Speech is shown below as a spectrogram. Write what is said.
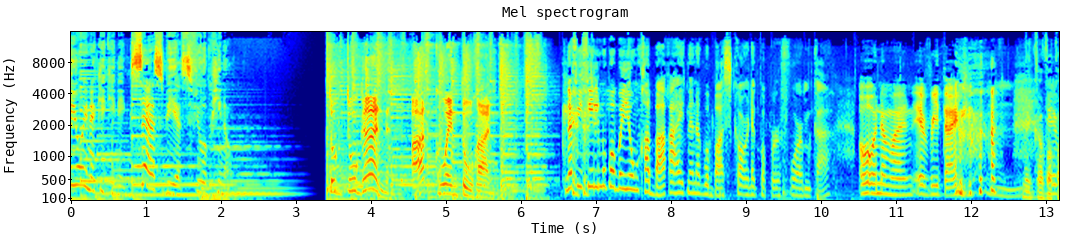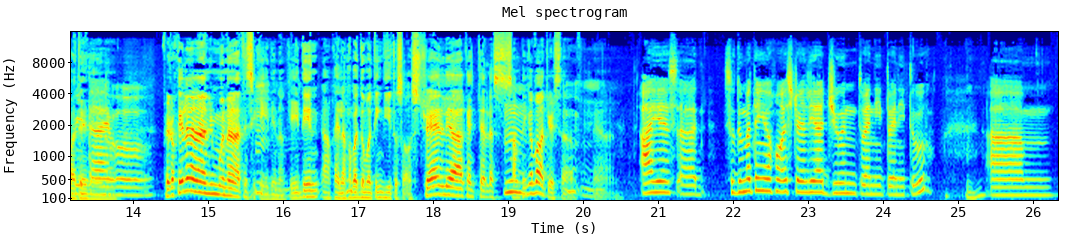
Kayo'y nakikinig sa SBS Filipino. Tugtugan at kwentuhan. Nafe-feel mo pa ba yung kaba kahit na nagbabas ka or nagpa-perform ka? Oo naman, every time. May kaba pa every din. time, ano? oo. Pero kilalanin muna natin si Kaden. No? Kaden, ah, kailan ka ba dumating dito sa Australia? Can tell us something about yourself. Ayan. Ah, yes. Uh, so, dumating ako Australia June 2022. Um,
